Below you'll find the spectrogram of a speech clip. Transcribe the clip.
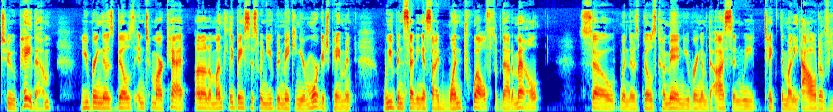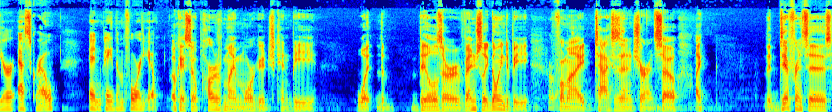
to pay them? You bring those bills into Marquette, and on a monthly basis, when you've been making your mortgage payment, we've been setting aside one twelfth of that amount. So when those bills come in, you bring them to us, and we take the money out of your escrow and pay them for you. Okay, so part of my mortgage can be what the bills are eventually going to be for my taxes and insurance. So I, the difference is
